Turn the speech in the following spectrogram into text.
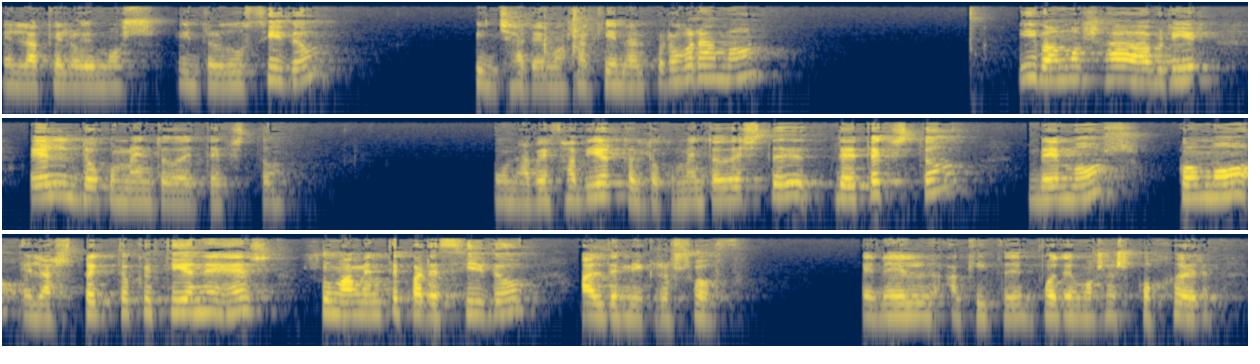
en la que lo hemos introducido. Pincharemos aquí en el programa y vamos a abrir el documento de texto. Una vez abierto el documento de, este, texto, vemos cómo el aspecto que tiene es sumamente parecido al de Microsoft. En él aquí podemos escoger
